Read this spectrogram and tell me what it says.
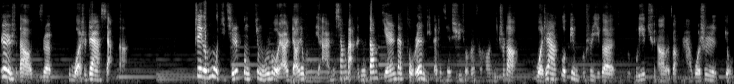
认识到，就是。我是这样想的，这个目的其实并并不是说我要了解我自己，而是相反的，就是当别人在否认你的这些需求的时候，你知道我这样做并不是一个就是无理取闹的状态，我是有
